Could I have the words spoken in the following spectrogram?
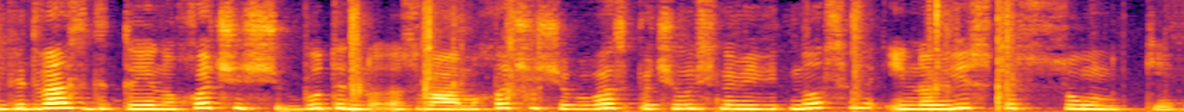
від вас дитину, хоче бути з вами, хоче, щоб у вас почались нові відносини і нові стосунки.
